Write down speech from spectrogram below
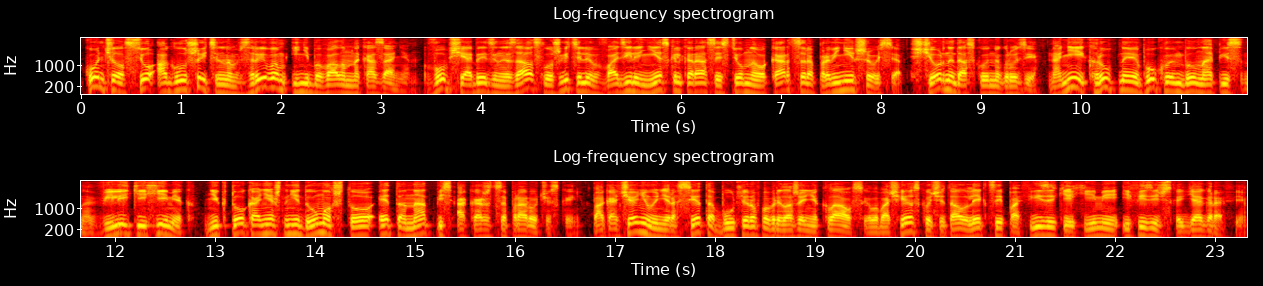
Кончилось все оглушительным взрывом и небывалым наказанием. В общий обеденный зал служители вводили несколько раз из темного карцера провинившегося с черной доской на груди. На ней крупными буквами было написано «Великий химик». Никто, конечно, не думал, что это эта надпись окажется пророческой. По окончанию университета Бутлеров по приложению Клауса и Лобачевского читал лекции по физике, химии и физической географии.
